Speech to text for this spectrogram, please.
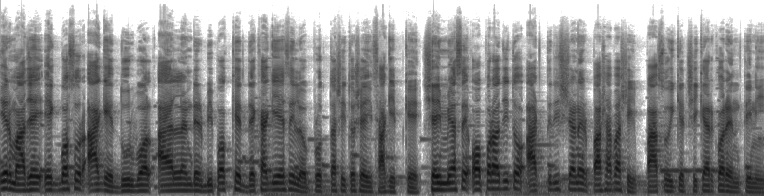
এর মাঝে এক বছর আগে দুর্বল আয়ারল্যান্ডের বিপক্ষে দেখা গিয়েছিল প্রত্যাশিত সেই সাকিবকে। সেই ম্যাচে অপরাজিত আটত্রিশ রানের পাশাপাশি পাঁচ উইকেট শিকার করেন তিনি।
